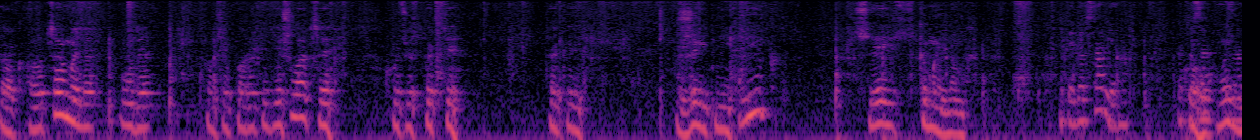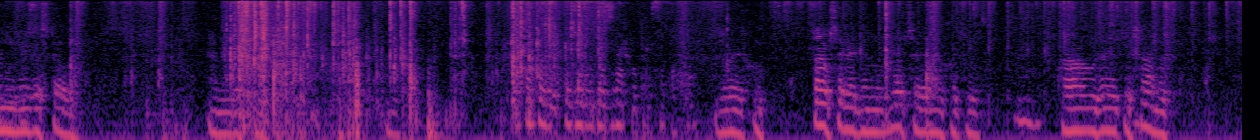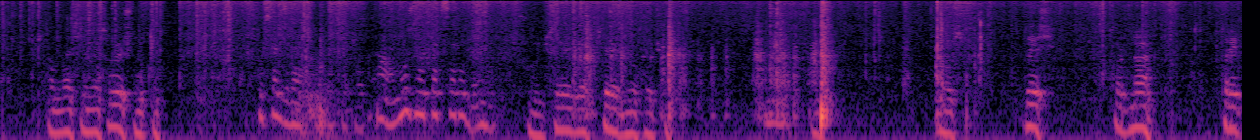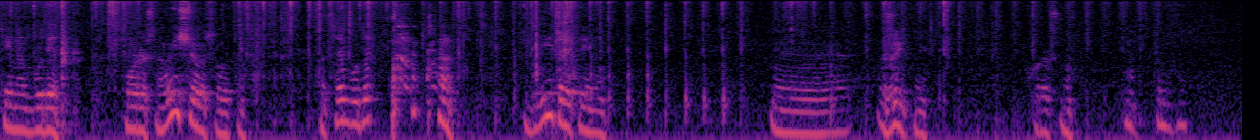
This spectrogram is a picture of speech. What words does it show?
Так, а оце в мене буде, ось пара підійшла, це хочу спекти такий житній хліб ще й з кмином. Ти достав його? А то Кого? за- Ми ні, не коли ти будеш зверху присипати. зверху. Та всередину, я всередину хотів. А вже ті самі, там насіння соєшнику, Усе зверху. А, можна отак всередину. ой, все я всередину хочу. Ось десь одна третина буде борошна вищого сорту, а це буде дві третини е, Мгм.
